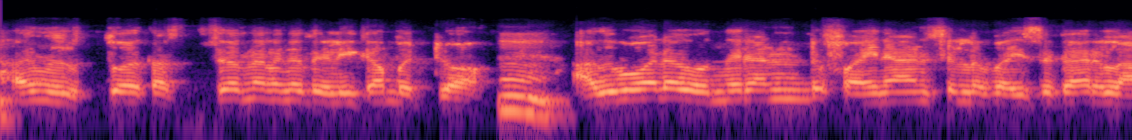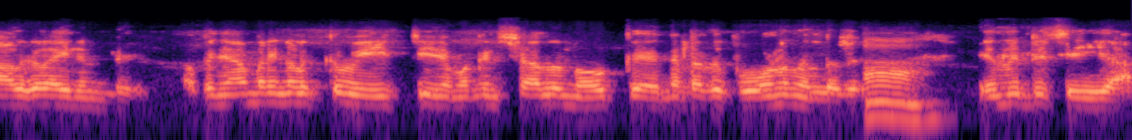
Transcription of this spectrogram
അത് നിർത്തുക സത്യം നിങ്ങൾക്ക് തെളിയിക്കാൻ പറ്റുമോ അതുപോലെ ഒന്ന് രണ്ട് ഫൈനാൻസുള്ള പൈസക്കാരുള്ള ആളുകൾ അതിലുണ്ട് അപ്പൊ ഞാൻ പറഞ്ഞു നിങ്ങളൊക്കെ വെയിറ്റ് ചെയ്യും നമുക്ക് ഇൻഷാൽ നോക്കുക എന്നിട്ട് അത് പോണെന്നുള്ളത് എന്നിട്ട് ചെയ്യാം.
